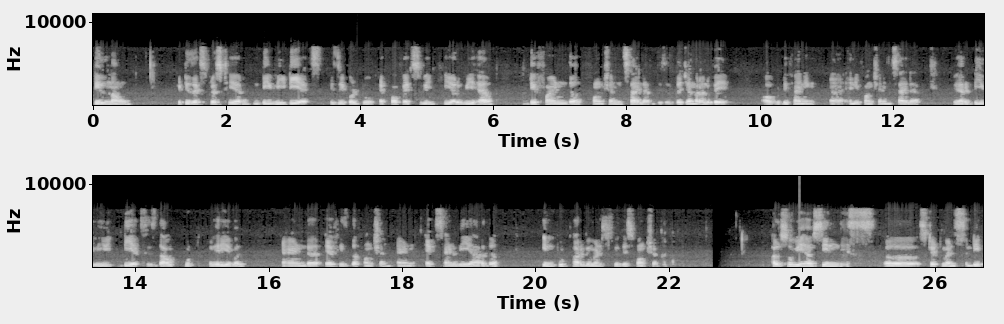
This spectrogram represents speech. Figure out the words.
till now it is expressed here. dv dx is equal to f of xv here we have defined the function in Scilab. This is the general way of defining uh, any function in Scilab where dv dx is the output variable and uh, f is the function and x and v are the input arguments to this function. Also we have seen these uh, statements dv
